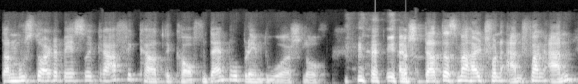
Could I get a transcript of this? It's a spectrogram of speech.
dann musst du halt eine bessere Grafikkarte kaufen, dein Problem, du Arschloch. ja. Anstatt dass man halt von Anfang an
